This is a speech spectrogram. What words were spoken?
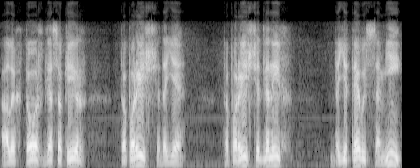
але хто ж для сокир топорища дає, топорище для них даєте ви самі.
